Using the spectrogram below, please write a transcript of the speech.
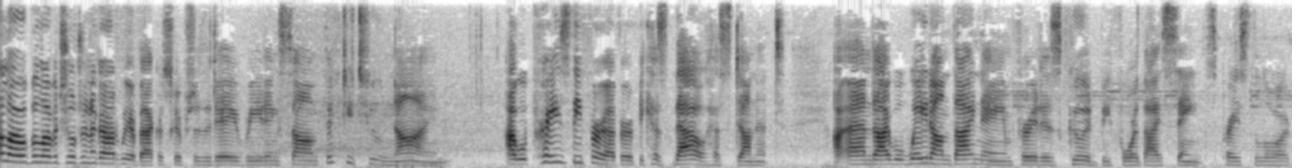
Hello, beloved children of God. We are back with Scripture of the Day, reading Psalm 52 9. I will praise thee forever because thou hast done it. And I will wait on thy name, for it is good before thy saints. Praise the Lord.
